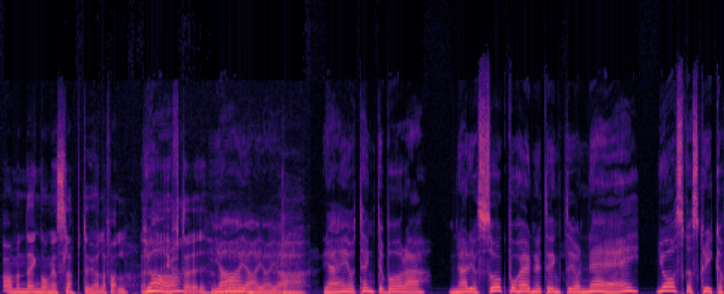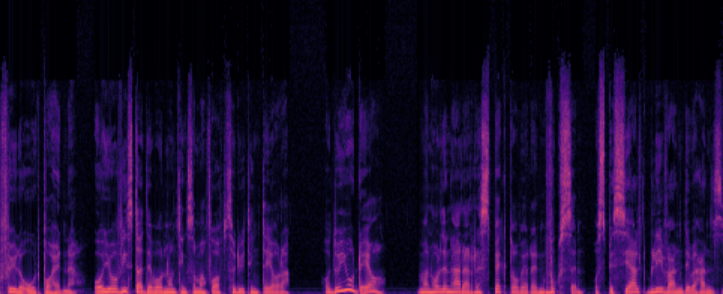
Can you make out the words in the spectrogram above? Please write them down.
ja men den gången slapp du i alla fall eh, ja. efter dig. Ja, ja, ja. ja. ja. Jag tänkte bara... När jag såg på henne tänkte jag nej, jag ska skrika fula ord på henne. Och jag visste att det var någonting som man får absolut inte göra. Och då gjorde jag. Man har den här respekt över en vuxen. Och speciellt blivande, hans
